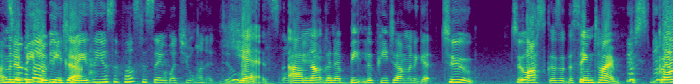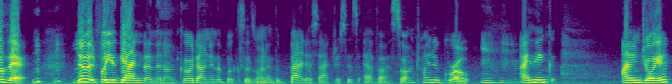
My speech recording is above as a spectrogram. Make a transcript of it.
I'm It's gonna beat about being Lupita. crazy. You're supposed to say what you want to do. Yes, I'm not gonna beat Lupita. I'm gonna get two, two Oscars at the same time. Just go there, do it for Uganda, and then I'll go down in the books as one of the baddest actresses ever. So I'm trying to grow. Mm-hmm. I think I enjoy it,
